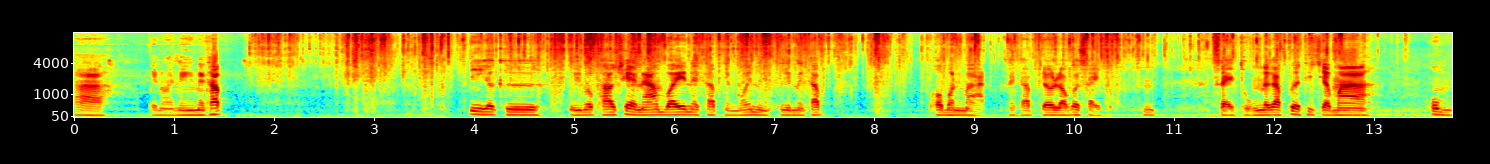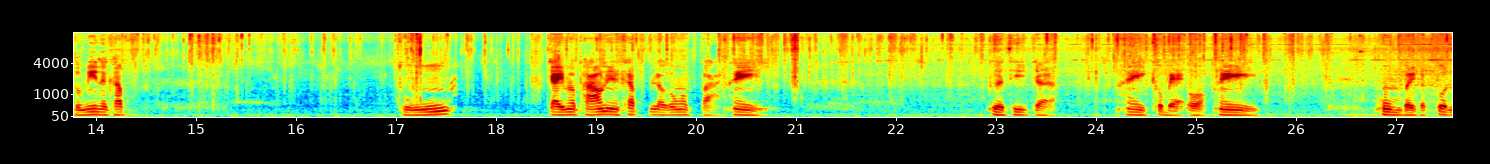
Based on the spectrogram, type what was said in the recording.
ทาไปหน่อยหนึ่งนะครับ นี่ก็คือปุ๋ยมะพร้าวแช่น้ำไว้นะครับ อย่างน้อยหนึ่งคืนนะครับ พอมันหมาดนะครับแล้วเราก็ใส่ถุงใส่ถุงนะครับ เพื่อที่จะมาหุ้มตรงนี้นะครับ ถุงใจมะพร้าวนี่นะครับ เราก็มาปาดให้ เพื่อที่จะให้เขาแบะออกให้หุ้มไปกับต้น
